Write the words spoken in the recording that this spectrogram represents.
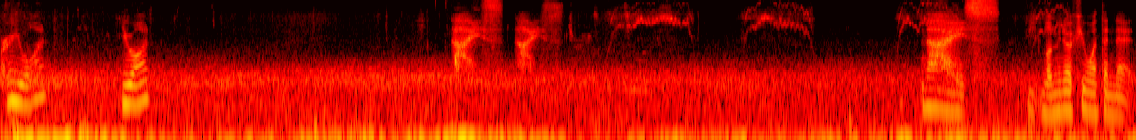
Are you on? You on? Nice, nice. Nice. Let me know if you want the net.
